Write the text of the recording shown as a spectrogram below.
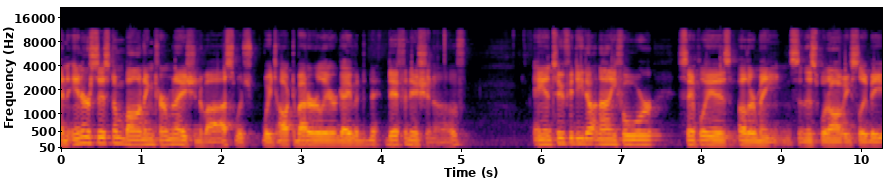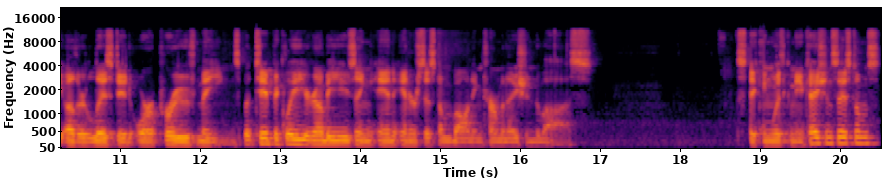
an inter-system bonding termination device, which we talked about earlier, gave a de definition of. And 250.94 simply is other means. And this would obviously be other listed or approved means. But typically, you're going to be using an inter-system bonding termination device. Sticking with communication systems,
